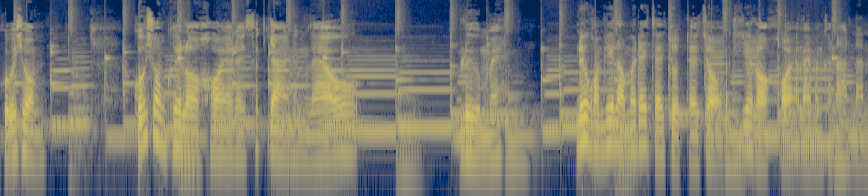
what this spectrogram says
คุณผู้ชม คุณผู้ชมเคยรอคอยอะไรสักอย่างหนึ่งแล้ว ลืมไหมด้วยความที่เราไม่ได้ใจจดใจจ่อที่จะรอคอยอะไรมันขนาดนั้น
